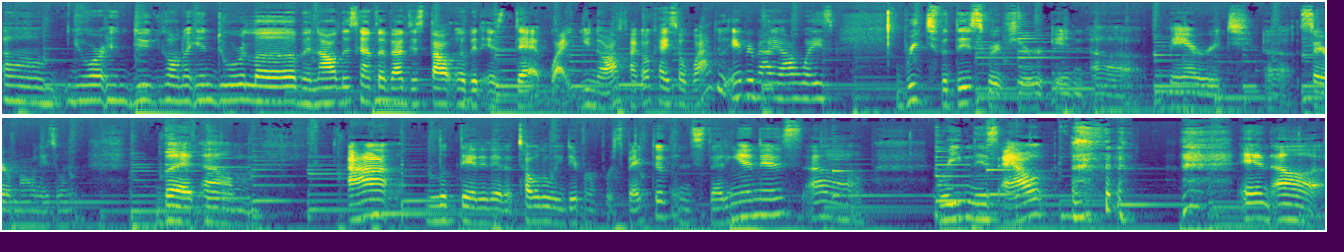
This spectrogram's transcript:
um, you're in, you're gonna endure love and all this kind of stuff. I just thought of it as that way. You know, I was like, okay, so why do everybody always reach for this scripture in uh, marriage uh, ceremonies? When, but um, I looked at it at a totally different perspective and studying this, um, reading this out. and uh,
